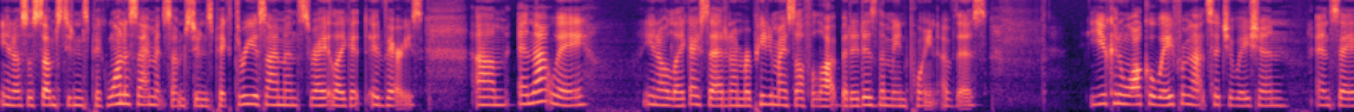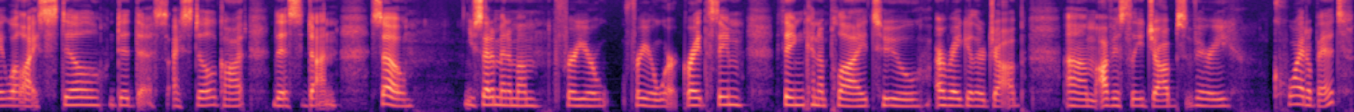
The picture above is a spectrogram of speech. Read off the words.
you know, so some students pick one assignment, some students pick three assignments, right? Like it, it varies. Um, and that way, you know, like I said, and I'm repeating myself a lot, but it is the main point of this. You can walk away from that situation and say, well, I still did this. I still got this done. So you set a minimum for your for your work right the same thing can apply to a regular job um, obviously jobs vary quite a bit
